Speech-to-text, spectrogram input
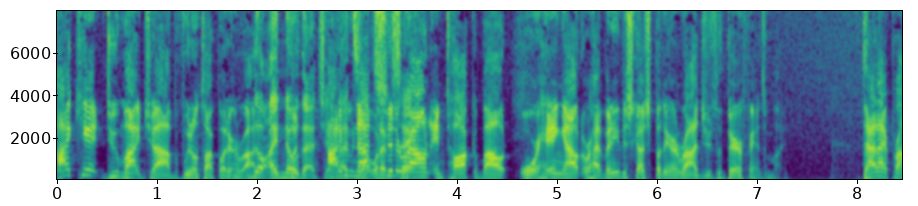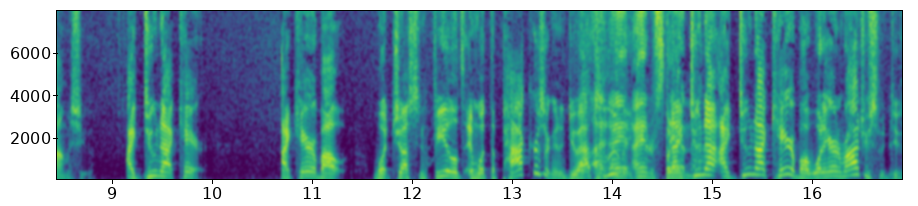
I can't do my job if we don't talk about Aaron Rodgers. No, I know But that, Jim. I do That's not, not sit around and talk about or hang out or have any discussion about Aaron Rodgers with Bear fans of mine. That I promise you, I do not care. I care about what Justin Fields and what the Packers are going to do. Well, I- I- absolutely, I understand But I do not. I do not care about what Aaron Rodgers would do.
